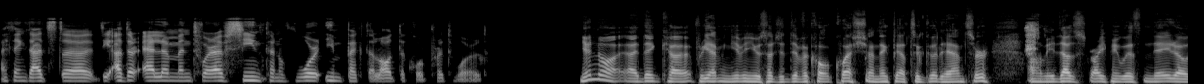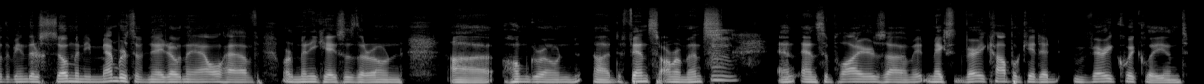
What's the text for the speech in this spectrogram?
i think that's the the other element where i've seen kind of war impact a lot the corporate world Yeah, no, I think uh, for having given you such a difficult question, I think that's a good answer. Um, it does strike me with NATO. I mean, there's so many members of NATO, and they all have, or in many cases, their own uh, homegrown uh, defense armaments Mm. And and suppliers. Um, it makes it very complicated very quickly. And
